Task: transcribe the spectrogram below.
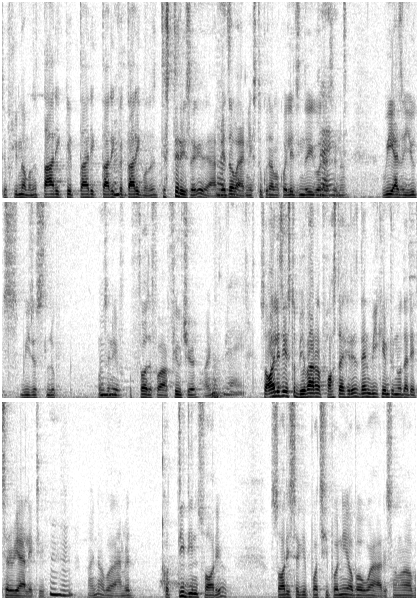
त्यो फिल्ममा भन्छ तारिक पे तारिक तारिक पे तारिक भन्छ त्यस्तै रहेछ कि? हामीले त अब हामी यस्तो कुरामा कहिले जिन्दगी गरेको छैन। We as a youths we just look हुन्छ नि फर्दर फर आवर फ्युचर होइन? सो अहिले चाहिँ यस्तो व्यवहारमा फस्दाखेरि then we came to know that it's a reality होइन? अब हामीले कति दिन सर्यो सरिसकेपछि पनि अब उहाँहरूसँग अब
